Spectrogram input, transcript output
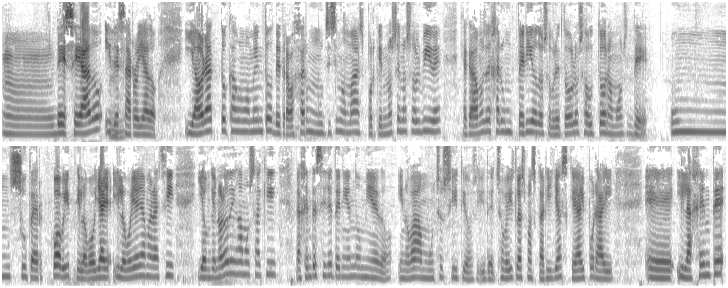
mm, deseado y desarrollado. Y ahora toca un momento de trabajar muchísimo más, porque no se nos olvide que acabamos de dejar un periodo, sobre todo los autónomos, de un super COVID, y lo voy a, y lo voy a llamar así, y aunque no lo digamos aquí, la gente sigue teniendo miedo y no va a muchos sitios, y de hecho veis las mascarillas que hay por ahí, Eh, y la gente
